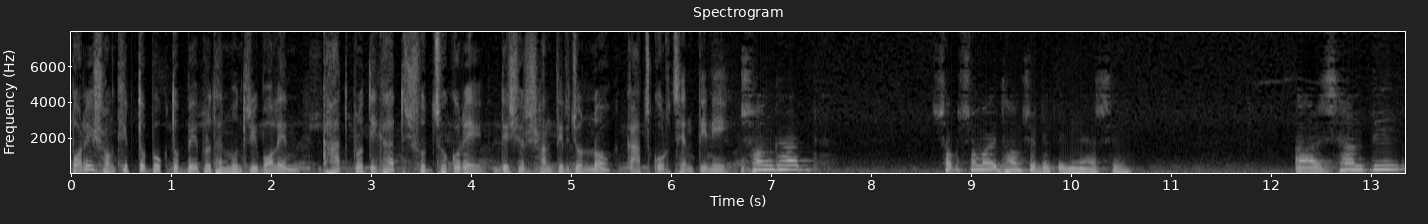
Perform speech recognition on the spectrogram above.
পরে সংক্ষিপ্ত বক্তব্যে প্রধানমন্ত্রী বলেন ঘাত প্রতিঘাত সহ্য করে দেশের শান্তির জন্য কাজ করছেন তিনি। সংঘাত সবসময় ধ্বংস ডেকে নিয়ে আসে। আর শান্তি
